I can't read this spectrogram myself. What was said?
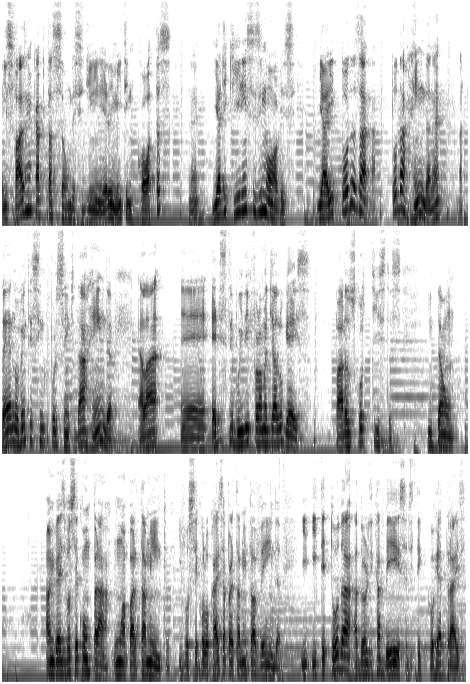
eles fazem a captação desse dinheiro, emitem cotas né, e adquirem esses imóveis. E aí todas a, toda a renda, né, até 95% da renda, ela é, é distribuída em forma de aluguéis para os cotistas. Então, ao invés de você comprar um apartamento e você colocar esse apartamento à venda e, e ter toda a dor de cabeça de ter que correr atrás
